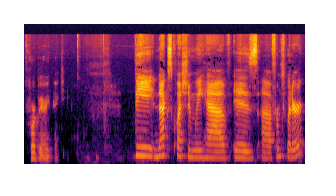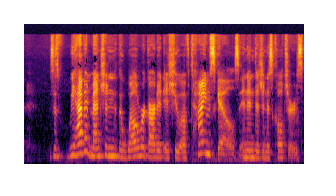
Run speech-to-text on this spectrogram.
for berry picking. The next question we have is uh, from Twitter. It says, We haven't mentioned the well regarded issue of time scales in Indigenous cultures.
